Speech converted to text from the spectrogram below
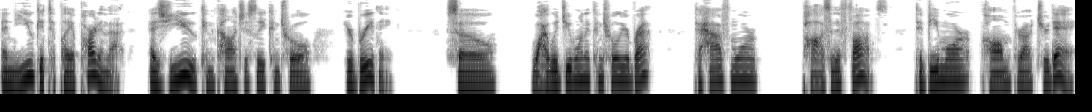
and you get to play a part in that as you can consciously control your breathing. So, why would you want to control your breath? To have more positive thoughts, to be more calm throughout your day.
